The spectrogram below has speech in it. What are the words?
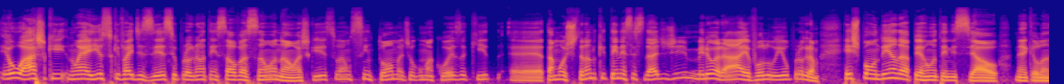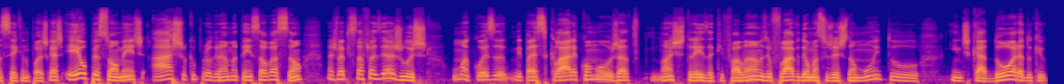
eu acho que não é isso que vai dizer se o programa tem salvação ou não. Acho que isso é um sintoma de alguma coisa que está é, tá mostrando que tem necessidade de melhorar, evoluir o programa. Respondendo à pergunta inicial né, que eu lancei aqui no podcast, eu pessoalmente acho que o programa tem salvação, mas vai precisar fazer ajustes. Uma coisa me parece clara, como já nós três aqui falamos, e o Flávio deu uma sugestão muito indicadora do que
